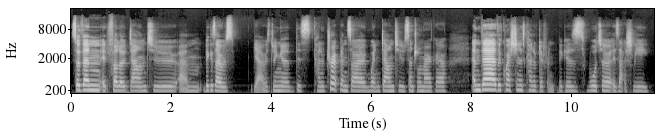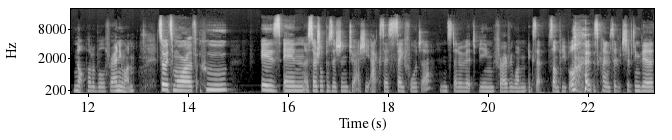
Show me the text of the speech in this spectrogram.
So then it followed down to um, because I was yeah I was doing a this kind of trip, and so I went down to Central America and there, the question is kind of different because water is actually not potable for anyone. So it's more of who is in a social position to actually access safe water instead of it being for everyone except some people. it's kind of shifting the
